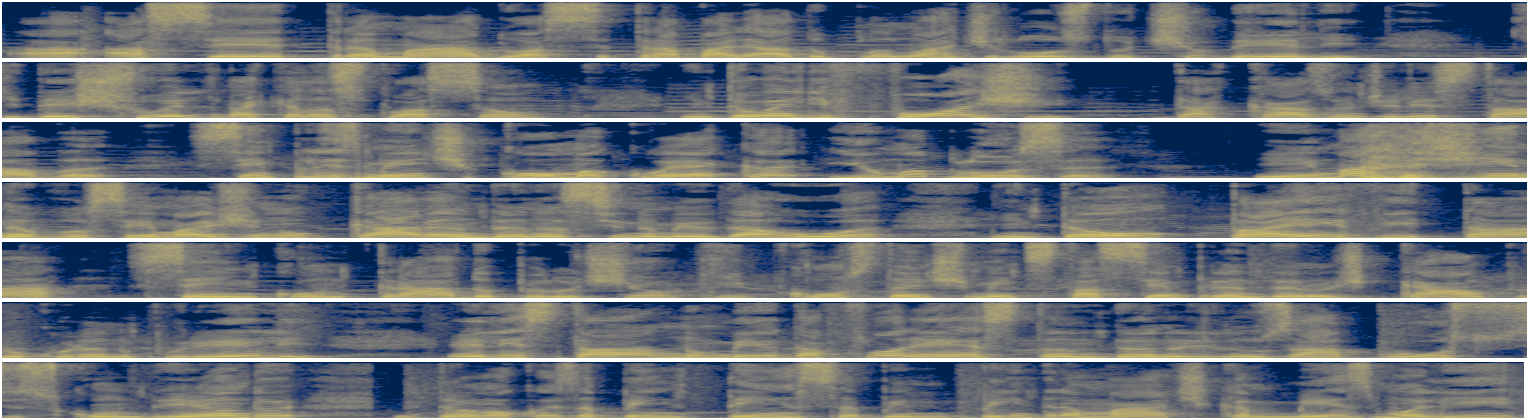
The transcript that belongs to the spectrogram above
a, a ser tramado, a ser trabalhado o plano ardiloso do tio dele, que deixou ele naquela situação. Então ele foge da casa onde ele estava simplesmente com uma cueca e uma blusa. E imagina, você imagina um cara andando assim no meio da rua. Então, para evitar ser encontrado pelo tio, que constantemente está sempre andando de carro procurando por ele, ele está no meio da floresta, andando ali nos arbustos, se escondendo. Então é uma coisa bem tensa, bem, bem dramática, mesmo ali,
